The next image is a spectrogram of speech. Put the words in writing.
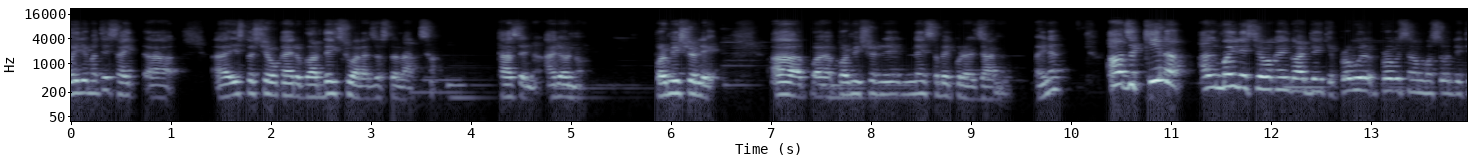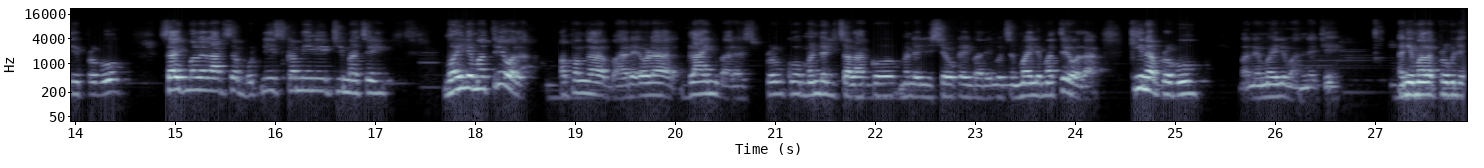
मैले मात्रै सायद यस्तो सेवकाइहरू गर्दैछु होला जस्तो लाग्छ। थाहा छैन? आई डोन्ट नो परमेश्वरले परमेश्वरले नै सबै कुरा जानु होइन? आज किन आज मैले सेवाकाई गर्दै थिएँ? प्रभु प्रभुसँग म सोध्दै थिएँ प्रभु सायद मलाई लाग्छ भुटनिस कम्युनिटीमा चाहिँ मैले मात्रै होला अपाङ्ग भएर एउटा ब्लाइन्ड भएर प्रभुको मण्डली चलाएको मण्डली सेवकाई गरेको चाहिँ मैले मात्रै होला। किन प्रभु? भनेर मैले भन्ने थिएँ। अनि मलाई प्रभुले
